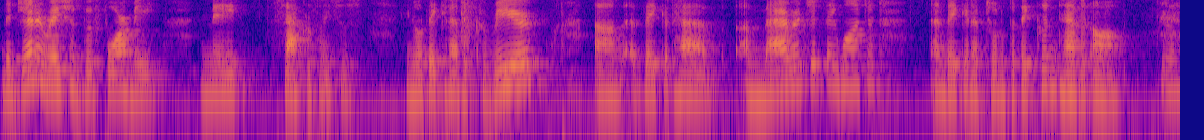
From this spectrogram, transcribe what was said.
the generation before me made sacrifices. You know, they could have a career, um, they could have a marriage if they wanted, and they could have children, but they couldn't have it all. Right.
